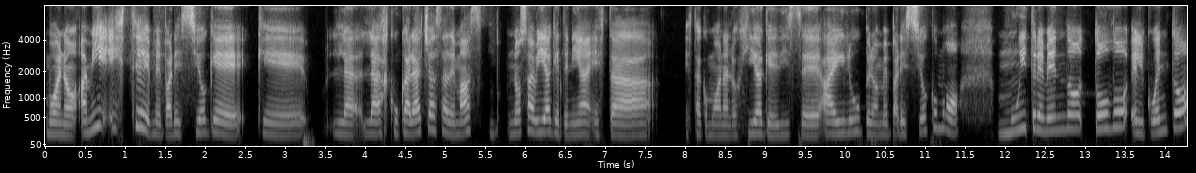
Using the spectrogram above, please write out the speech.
Bueno, a mí este me pareció que, las cucarachas, además, no sabía que tenía esta, esta como analogía que dice Ailu, pero me pareció como muy tremendo todo el cuento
